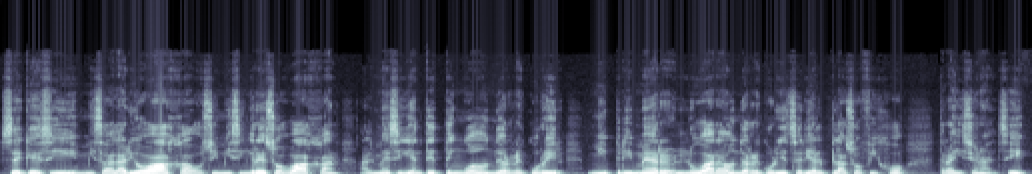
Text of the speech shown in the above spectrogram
sé que si mi salario baja o si mis ingresos bajan al mes siguiente, tengo a dónde recurrir. Mi primer lugar a dónde recurrir sería el plazo fijo tradicional, ¿sí?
